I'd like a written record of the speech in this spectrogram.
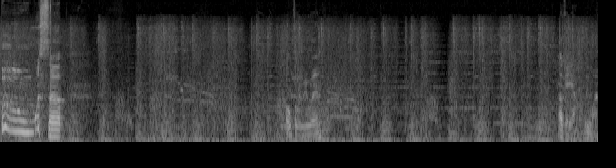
Boom! What's up? Hopefully we win. Okay, yeah, we won.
